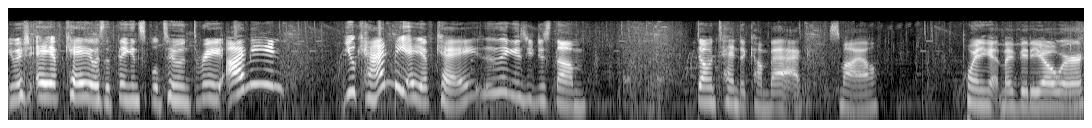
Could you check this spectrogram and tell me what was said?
You wish AFK was a thing in Splatoon 3. I mean, you can be AFK. The thing is, you just, um, don't tend to come back. Smile. Pointing at my video where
